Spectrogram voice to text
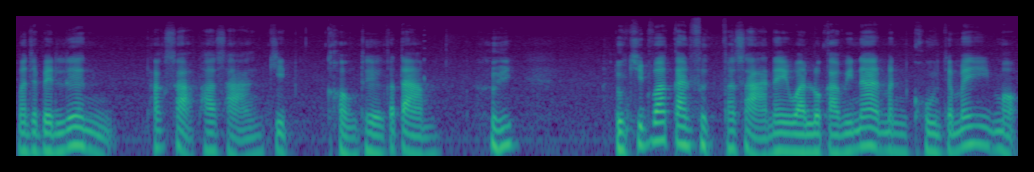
มันจะเป็นเรื่อง ทักษะภาษาอังกฤษของเธอก็ตามเฮ้ยหนูคิดว่าการฝึกภาษาในวันโลกาวินาศมันคงจะไม่เหมาะ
